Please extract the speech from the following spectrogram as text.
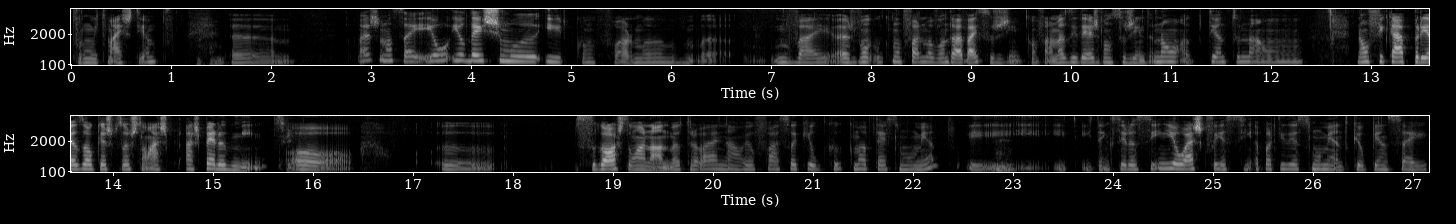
por muito mais tempo. Uhum mas não sei, eu, eu deixo-me ir conforme me vai, as, conforme a vontade vai surgindo, conforme as ideias vão surgindo. Não, tento não, não ficar presa ao que as pessoas estão à, à espera de mim, Sim. ou uh, se gostam ou não do meu trabalho, não, eu faço aquilo que, que me apetece no momento e, uhum. e, e, e, tem que ser assim. E eu acho que foi assim, a partir desse momento que eu pensei,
